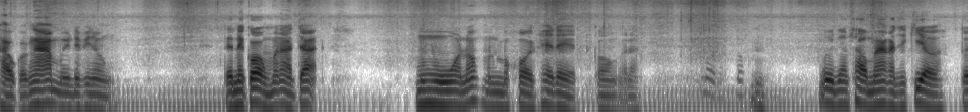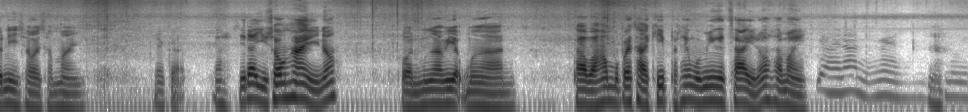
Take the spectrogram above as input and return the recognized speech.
ข่าวก็งามเลยเด้อพี่น้อง แต่ในกล้องมันอาจจะมัวๆเนาะมันบ่ค่อยแพ้แดดกล้องก็ได้เด็กตกมือยามเช้ามาก็จะเกี่ยว ตัวนี้ชอยทำไมแล้วก็นะสิได้อยู่ช่องให้เนาะก่อนเมื่อเวียกเมื่องานถ้าว่าเฮาบ่ไปถ่ายคลิปประเทศบ่มีเงินใช้เนาะทำไมเกี่ยวให้นั่นแม่นเลย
